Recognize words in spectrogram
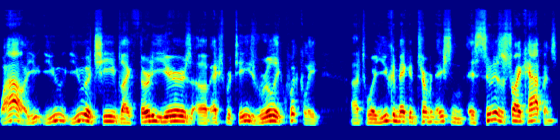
wow, you you you achieved like 30 years of expertise really quickly uh, to where you can make a determination as soon as a strike happens.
